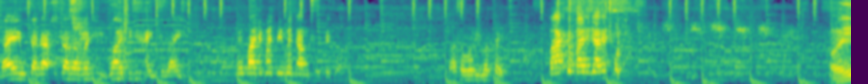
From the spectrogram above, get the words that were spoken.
भाइ उता उता गए पनि गएपछि खाइन्छ भाइ म बाटो बाटो त्यही काम छोडिदिएको बाटोभरि मात्रै बाटो बारी जानै छोड। है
